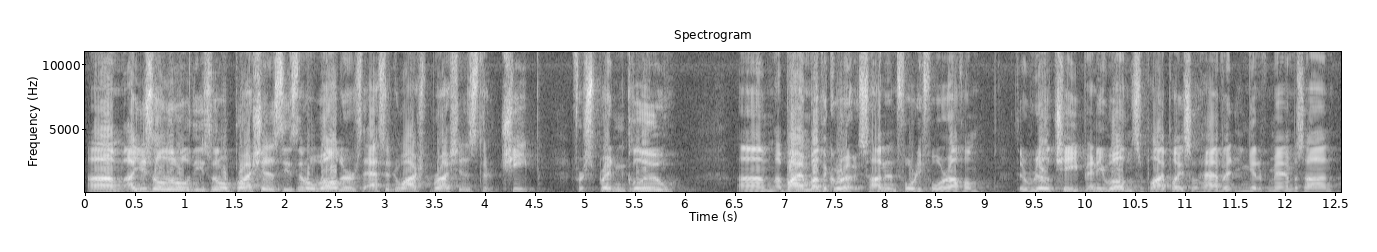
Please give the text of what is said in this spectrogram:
Um, I use a little these little brushes, these little welders acid wash brushes. They're cheap for spreading glue. Um, I buy them by the gross, 144 of them. They're real cheap. Any welding supply place will have it. You can get it from Amazon.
